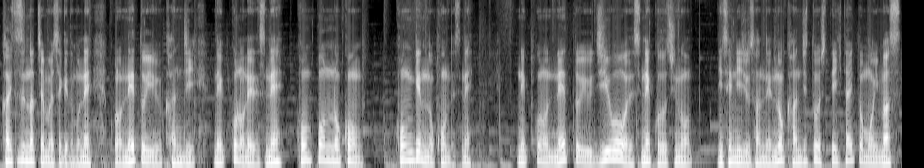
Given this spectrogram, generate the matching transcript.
解説になっちゃいましたけどもね、この根という漢字、根っこの根ですね、根本の根、根源の根ですね、根っこの根という字をですね、今年の2023年の漢字としていきたいと思います。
